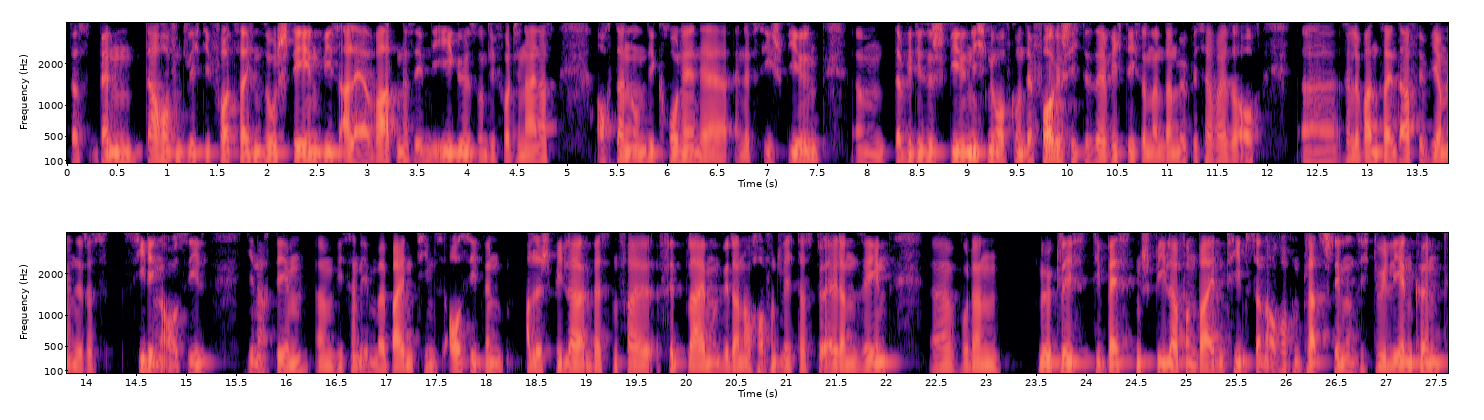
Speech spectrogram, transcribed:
dass wenn da hoffentlich die Vorzeichen so stehen, wie es alle erwarten, dass eben die Eagles und die 49ers auch dann um die Krone in der NFC spielen, ähm, da wird dieses Spiel nicht nur aufgrund der Vorgeschichte sehr wichtig, sondern dann möglicherweise auch äh, relevant sein dafür, wie am Ende das Seeding aussieht je nachdem, ähm, wie es dann eben bei beiden Teams aussieht, wenn alle Spieler im besten Fall fit bleiben und wir dann auch hoffentlich das Duell dann sehen, äh, wo dann möglichst die besten Spieler von beiden Teams dann auch auf dem Platz stehen und sich duellieren können.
